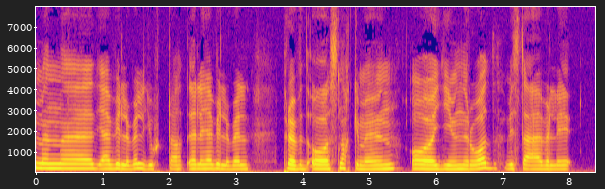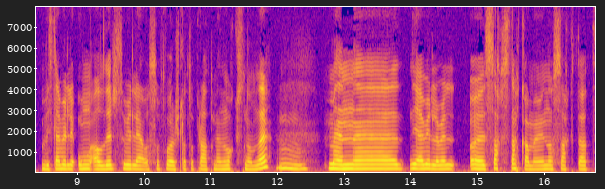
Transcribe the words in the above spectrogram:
men uh, jeg ville vel gjort at Eller jeg ville vel prøvd å snakke med hun og gi hun råd. Hvis det er veldig, hvis det er veldig ung alder, så ville jeg også foreslått å prate med en voksen om det. Mm. Men uh, jeg ville vel uh, snakka med henne og sagt at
